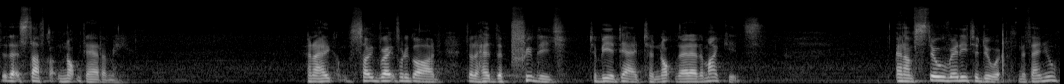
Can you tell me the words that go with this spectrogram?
that that stuff got knocked out of me. And I'm so grateful to God that I had the privilege to be a dad to knock that out of my kids. And I'm still ready to do it, Nathaniel.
